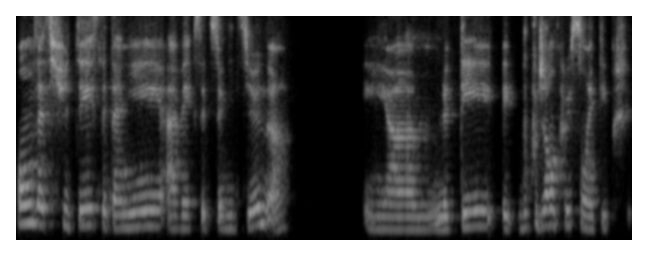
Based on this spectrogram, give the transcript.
ont de la difficulté cette année avec cette solitude. Et euh, le thé, et beaucoup de gens en plus ont été pris.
